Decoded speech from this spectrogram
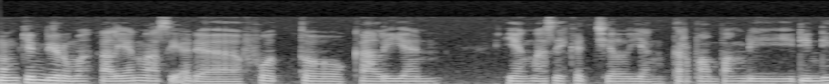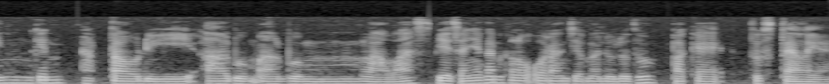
Mungkin di rumah kalian masih ada foto kalian yang masih kecil yang terpampang di dinding mungkin atau di album-album lawas. Biasanya kan kalau orang zaman dulu tuh pakai tustel ya.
